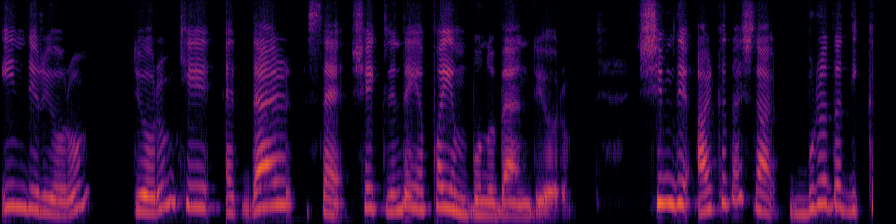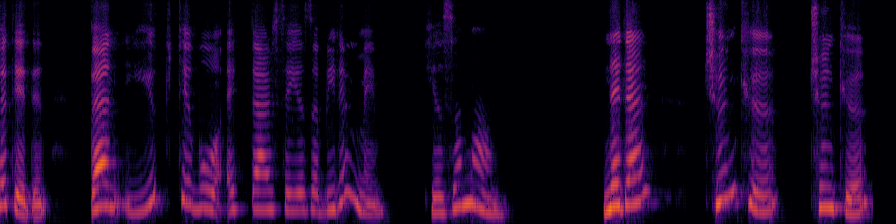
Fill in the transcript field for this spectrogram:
indiriyorum. Diyorum ki "E, derse şeklinde yapayım bunu ben diyorum. Şimdi arkadaşlar burada dikkat edin. Ben yükte bu et derse yazabilir miyim? Yazamam. Neden? Çünkü çünkü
